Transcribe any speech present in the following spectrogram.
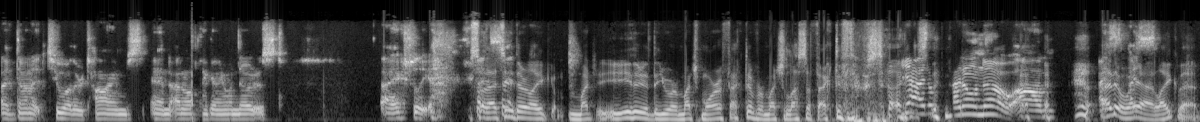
I've done it two other times, and I don't think anyone noticed. I actually. So that's either like much either you were much more effective or much less effective those times. Yeah, I don't. I don't know. Um, Either way, I, I- like that.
